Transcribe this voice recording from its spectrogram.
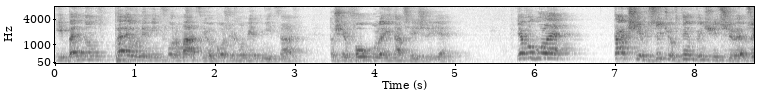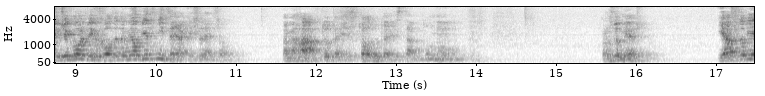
I będąc pełnym informacji o Bożych obietnicach, to się w ogóle inaczej żyje? Ja w ogóle tak się w życiu w tym wyćwiczyłem, że gdziekolwiek chodzę, to mi obietnice jakieś lecą. Tam, aha, tutaj jest to, tutaj jest tamto. Hmm. Rozumiesz? Ja w sobie,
